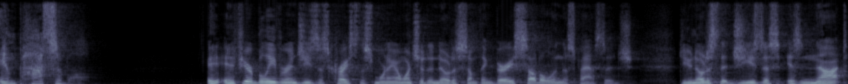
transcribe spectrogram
impossible. If you're a believer in Jesus Christ this morning, I want you to notice something very subtle in this passage. Do you notice that Jesus is not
